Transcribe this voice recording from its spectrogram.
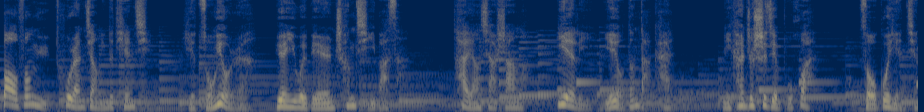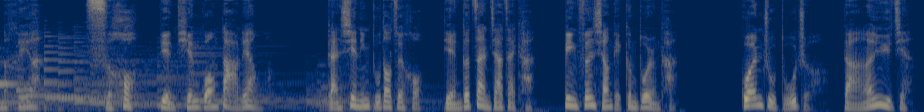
暴风雨突然降临的天气，也总有人愿意为别人撑起一把伞。太阳下山了，夜里也有灯打开。你看这世界不坏，走过眼前的黑暗，此后便天光大亮了。感谢您读到最后，点个赞加再看，并分享给更多人看。关注读者，感恩遇见。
